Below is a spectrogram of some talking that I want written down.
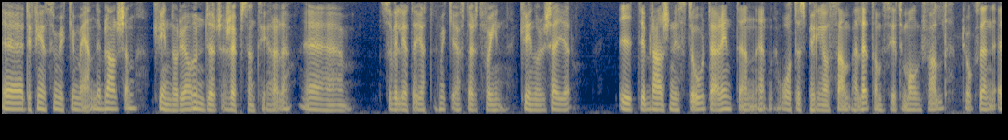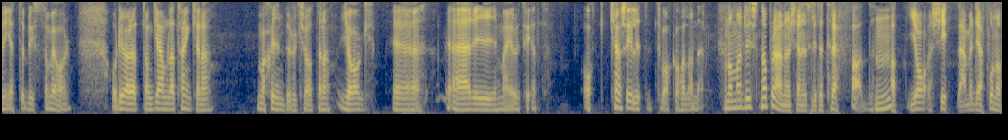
Eh, det finns för mycket män i branschen. Kvinnor är underrepresenterade. Eh, så vi letar jättemycket efter att få in kvinnor och tjejer. IT-branschen i stort är inte en, en återspegling av samhället om vi ser till mångfald. Det är också en, en jättebrist som vi har. Och det gör att de gamla tankarna, maskinbyråkraterna, jag, eh, är i majoritet och kanske är lite tillbakahållande. Men om man lyssnar på det här och känner sig lite träffad, mm. att ja, shit, nej, men jag, får nog,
